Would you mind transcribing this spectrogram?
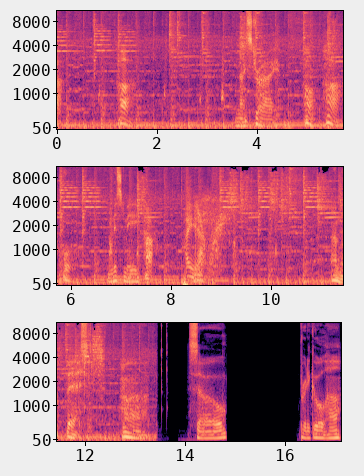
Ha. Ha. Nice try. Ha. Ha. Missed me. Ha. Hiya. I'm the best. Huh. So. Pretty cool, huh?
